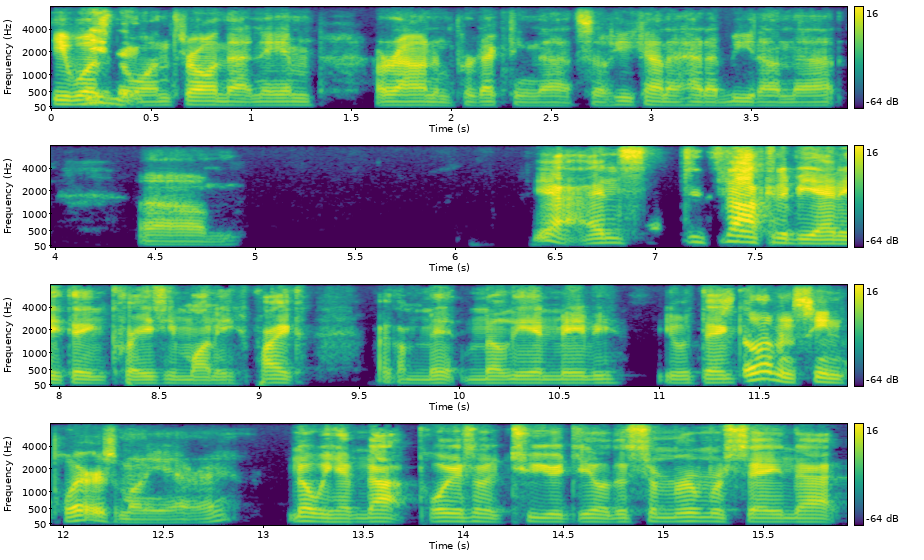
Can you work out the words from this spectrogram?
he was the one throwing that name around and predicting that. So he kind of had a beat on that. Um, yeah, and it's, it's not going to be anything crazy money. Probably like a mi- million, maybe you would think. still haven't seen players' money yet, right? No, we have not. Poyer's on a two year deal. There's some rumors saying that.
